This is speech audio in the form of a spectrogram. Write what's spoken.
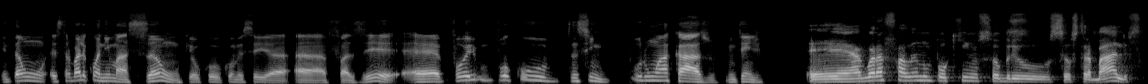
Então, esse trabalho com animação que eu comecei a, a fazer é, foi um pouco, assim, por um acaso, entende? É, agora falando um pouquinho sobre os seus trabalhos,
